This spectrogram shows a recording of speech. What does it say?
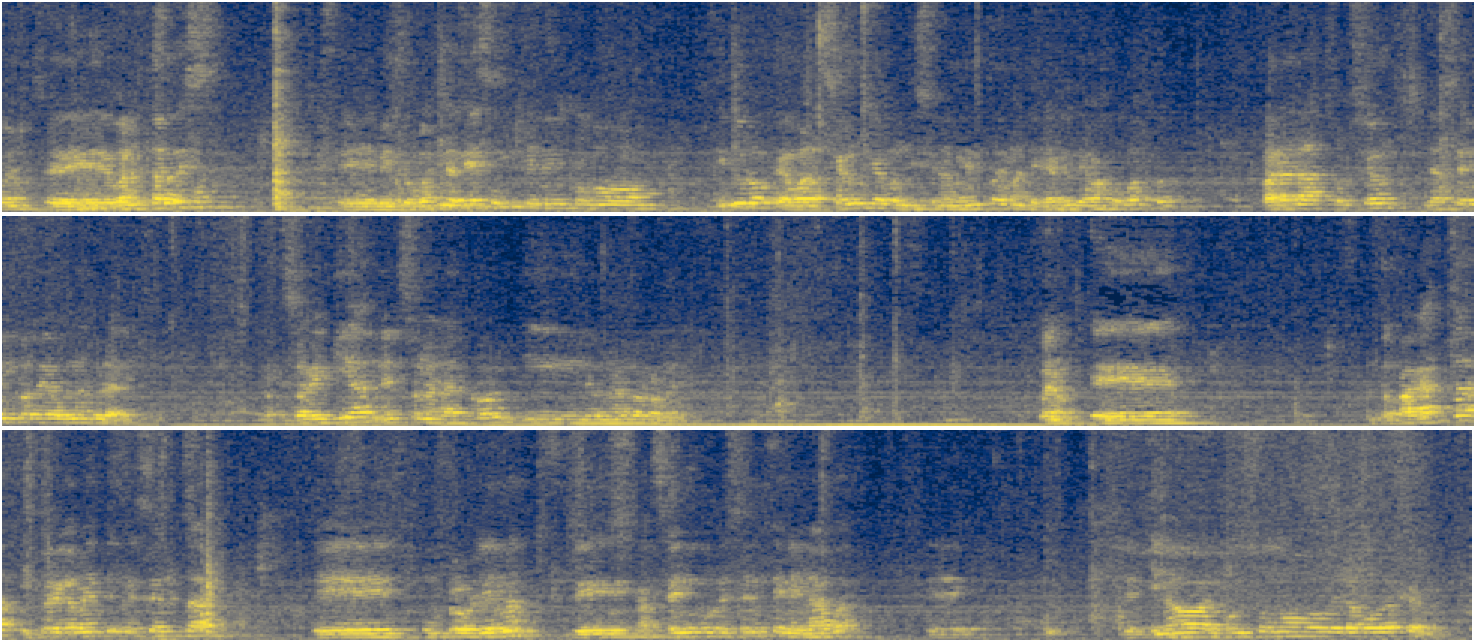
Bueno, eh, buenas tardes. Eh, mi propuesta de tesis tiene como título Evaluación y acondicionamiento de materiales de bajo costo para la absorción de arsénico de aguas naturales. Profesores guía Nelson Alarcón y Leonardo Romero. Bueno, eh, Antofagasta históricamente presenta eh, un problema de arsénico presente en el agua destinado al consumo de la población.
